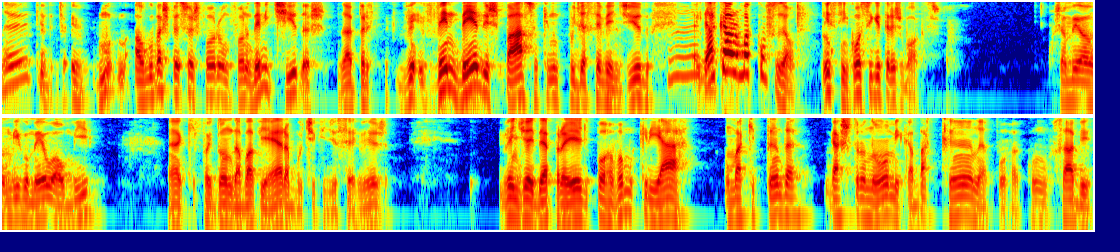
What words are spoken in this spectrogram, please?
Eita. Algumas pessoas foram, foram demitidas, né, vendendo espaço que não podia ser vendido. Ah, Cara, uma confusão. Enfim, consegui três boxes. Chamei um amigo meu, Almir, né, que foi dono da Baviera, boutique de cerveja. Vendi a ideia para ele, porra, vamos criar uma quitanda gastronômica bacana, porra, com, sabe,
